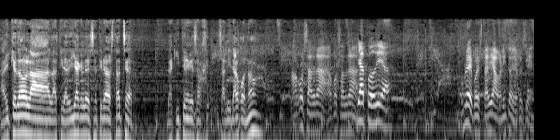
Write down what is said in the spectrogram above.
Ahí quedó la, la tiradilla que les he tirado a los Thatcher. De aquí tiene que sal- salir algo, ¿no? Algo saldrá, algo saldrá. Ya podía. Hombre, pues estaría bonito, yo qué sé.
